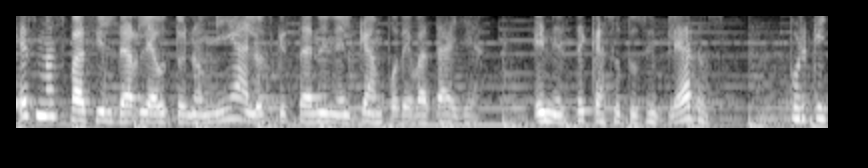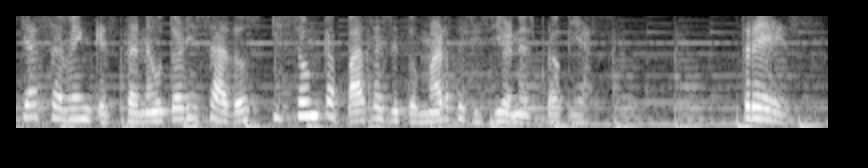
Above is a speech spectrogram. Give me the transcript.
es más fácil darle autonomía a los que están en el campo de batalla, en este caso tus empleados, porque ya saben que están autorizados y son capaces de tomar decisiones propias. 3.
